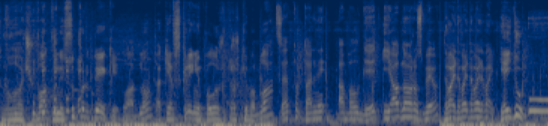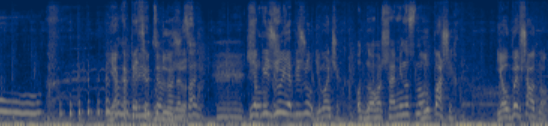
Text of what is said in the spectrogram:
Та, чувак, вони супер дикі. Ладно, так я в скриню положу трошки бабла. Це тотальний обалдеть. Я одного розбив. Давай, давай, давай, давай. Я йду. Я капець як будую жорстко. Я біжу, я біжу. Дімончик, Одного ще мінуснув. лупаш їх. Я убив ще одного.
